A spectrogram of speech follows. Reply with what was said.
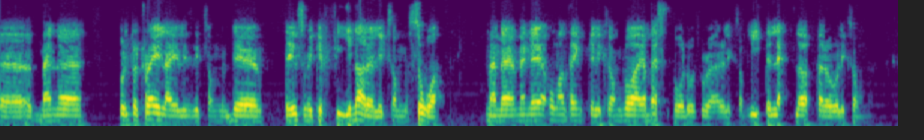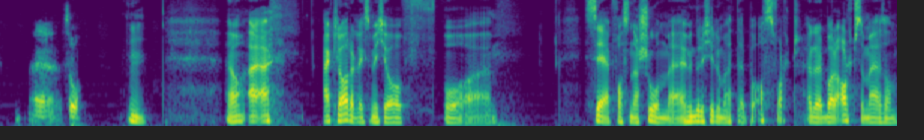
eh, men eh, Ultra Trail är liksom, det, det är så mycket finare liksom så. Men, eh, men eh, om man tänker liksom, vad är jag bäst på? Då tror jag det är liksom lite lättlöpare och liksom eh, så. Mm. Ja, jag, jag klarar liksom inte att, att eh, se fascination med 100 km på asfalt, eller bara allt som är sån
